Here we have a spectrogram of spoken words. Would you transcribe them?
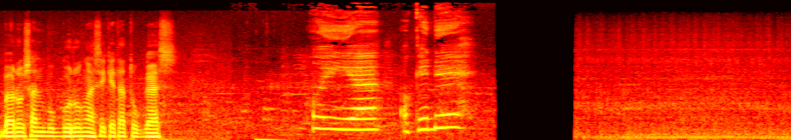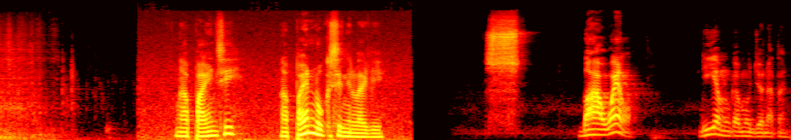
barusan bu guru ngasih kita tugas. Oke deh. Ngapain sih? Ngapain lu ke sini lagi? Shh, bawel. Diam kamu Jonathan.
